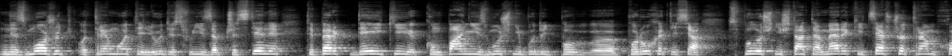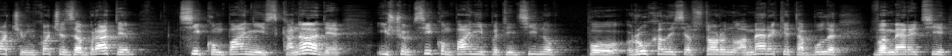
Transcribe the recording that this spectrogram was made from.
не зможуть отримувати люди свої запчастини. Тепер деякі компанії змушені будуть е, порухатися в Сполучені Штати Америки. Це що Трамп хоче. Він хоче забрати ці компанії з Канади, і щоб ці компанії потенційно порухалися в сторону Америки та були в Америці.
